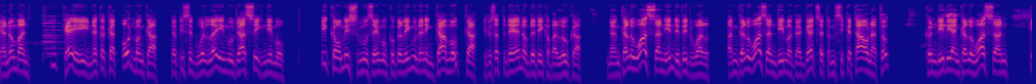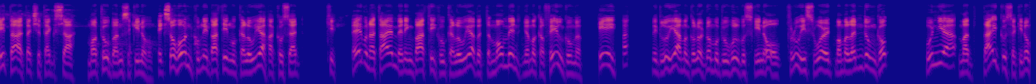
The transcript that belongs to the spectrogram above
Nga naman, okay, nakakaton man ka, napisag walay mo dasig nimo. Ikaw mismo sa imong kabalingon na ning kamot ka, because at the end of the day kabalo ka. Ng kaluwasan individual, ang kaluwasan di magagat sa tamsikataw na to, kundi di ang kaluwasan, kita at akshatag sa matuban sa kino. Iksohon kung bati mo kaluya ako sad. Evo na tayo mening bati ko kaluya but the moment nga makafeel ko nga, eh, ah, nagluya man kalor na mo sa kino through his word mamalandong ko. Unya, matay ko sa kino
